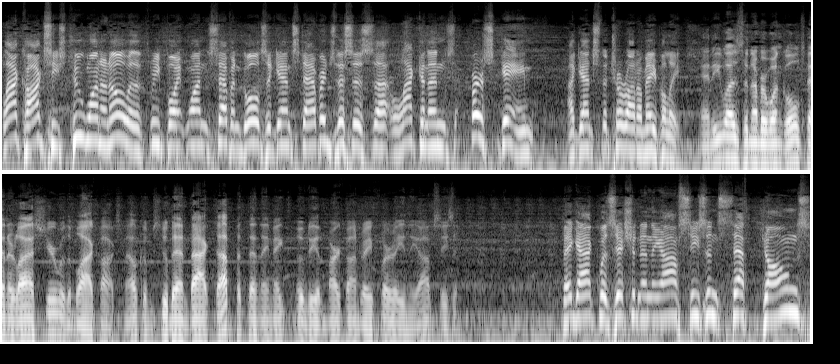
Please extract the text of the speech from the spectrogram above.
Blackhawks, he's 2-1 and 0 with a 3.17 goals against average. This is uh, Lankinen's first game against the Toronto Maple Leafs. And he was the number one goaltender last year with the Blackhawks. Malcolm Subban backed up, but then they make the move to get Marc Andre Fleury in the offseason. Big acquisition in the offseason, Seth Jones,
